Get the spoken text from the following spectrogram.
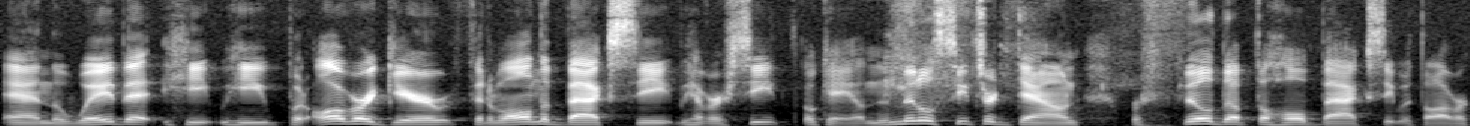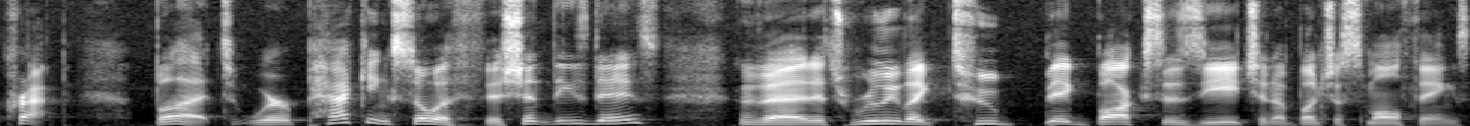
and the way that he he put all of our gear, fit them all in the back seat. We have our seat. Okay, on the middle seats are down. We're filled up the whole back seat with all of our crap. But we're packing so efficient these days that it's really like two big boxes each and a bunch of small things.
